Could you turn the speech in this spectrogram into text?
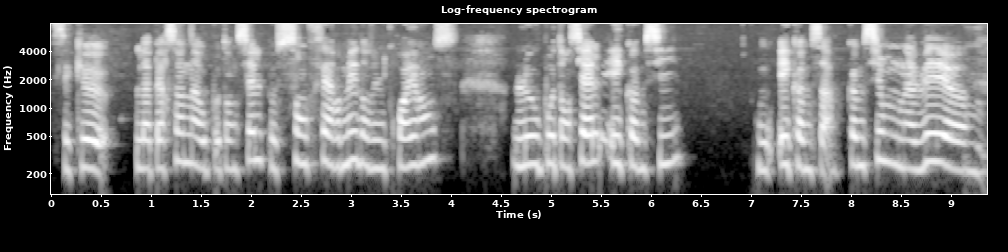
c'est que la personne à haut potentiel peut s'enfermer dans une croyance, le haut potentiel est comme si ou est comme ça, comme si on avait euh, mmh.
